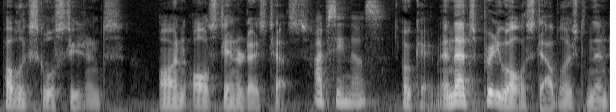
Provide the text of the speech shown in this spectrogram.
public school students on all standardized tests. I've seen those. Okay, and that's pretty well established. And then,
